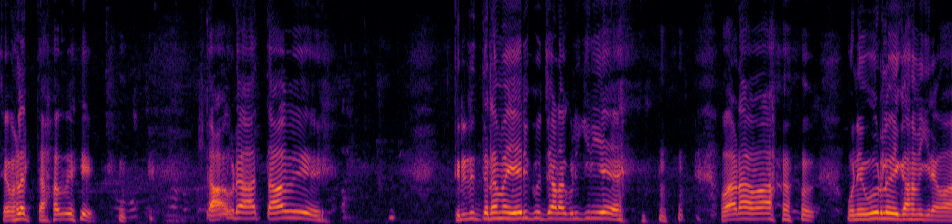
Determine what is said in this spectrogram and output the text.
செவலை தாவு தாவுடா தாவு. திருட்டுத்தனமா ஏறி குச்சாடா குளிக்கிறியே. வாடா வா. உன்னை ஊரில் போய் காமிக்கிறேன் வா.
